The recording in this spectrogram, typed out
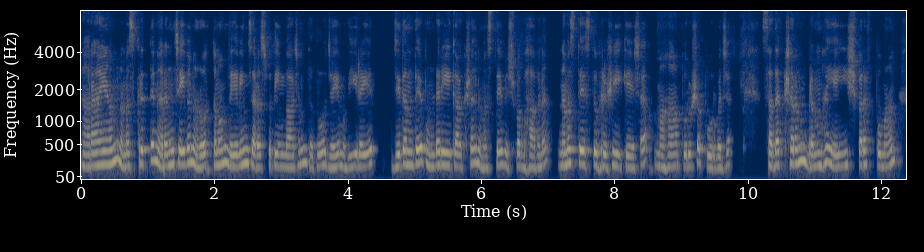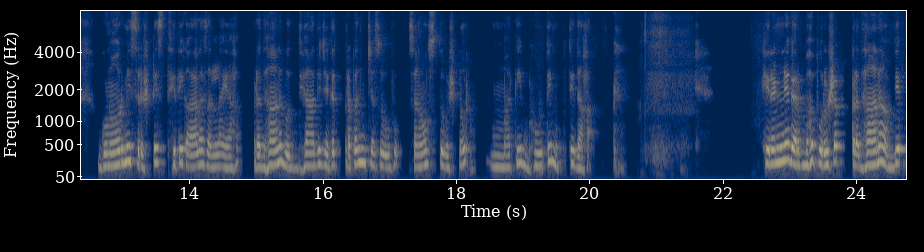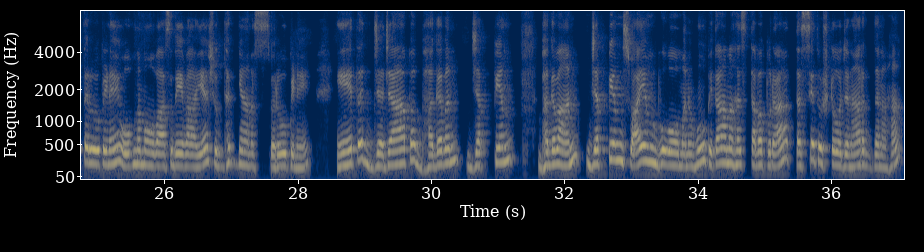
நாராயணம் நமஸ்கிருத்த நரஞ்சைவ நரோத்தமம் தேவீம் சரஸ்வதீம் வாஜம் ததோ ஜெயமுதீரயே ஜிதம் தே புண்டரீகாட்ச நமஸ்தே விஸ்வபாவன நமஸ்தேஸ்து ஹிருஷிகேஷ மகாபுருஷ பூர்வஜ சதக்ஷரம் பிரம்ம யஈஸ்வர புமான் குணோர்மி சிருஷ்டி ஸ்திதி காலசல்லய பிரதான புத்தியாதி ஜெகத் பிரபஞ்சசூஹு சனோஸ்து விஷ்ணுர் மதிபூதி முக்திதா प्रधानबुद्ध्यादिजगत्प्रपञ्चसूः सनोऽस्तु विष्णुर्मतिभूतिमुक्तिदः हिरण्यगर्भपुरुषप्रधान अव्यक्तरूपिणे ॐ नमो वासुदेवाय शुद्धज्ञानस्वरूपिणे एतज्जजाप भगवन् जप्यं, भगवान् जप्यं स्वायम्भुवो मनुः पितामहस्तव पुरा, तस्य तुष्टो जनार्दनः।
